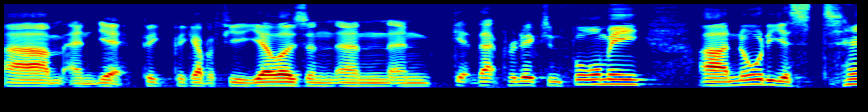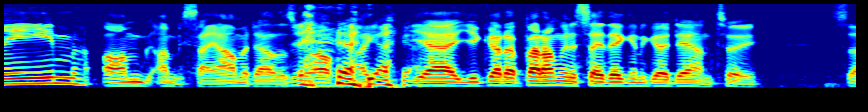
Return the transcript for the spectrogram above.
Um, and yeah, pick pick up a few yellows and, and, and get that prediction for me. Uh, naughtiest team, I'm I'm gonna say Armadale as well. Yeah, I- yeah, you got it. But I'm gonna say they're gonna go down too. So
